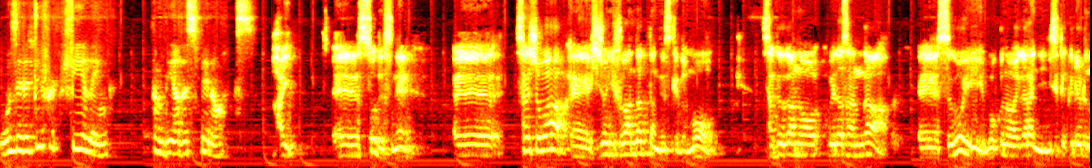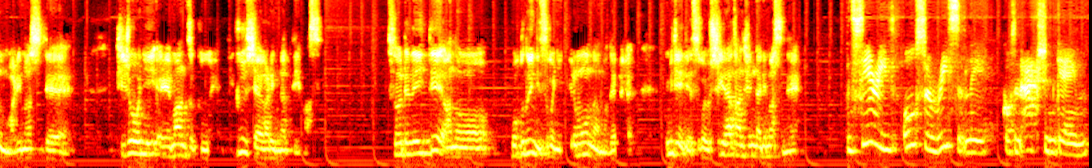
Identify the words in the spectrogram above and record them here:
Was it a different feeling from the other spin-offs? はい、えー、そうですね、えー、最初は、えー、非常に不安だったんですけども作画の上田さんが、えー、すごい僕の絵柄に似せてくれるのもありまして非常に、えー、満足く仕上がりになっています。それでいて、あの、僕の絵にすごい似てるもんなので、見ていてすごい不思議な感じになりますね。The series also recently got an action game.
